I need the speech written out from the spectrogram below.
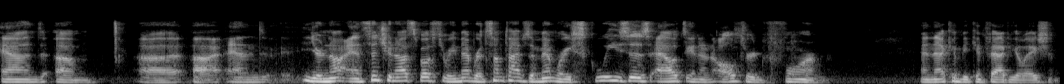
And um, Uh, uh, and you're not, and since you're not supposed to remember it, sometimes the memory squeezes out in an altered form, and that can be confabulation.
